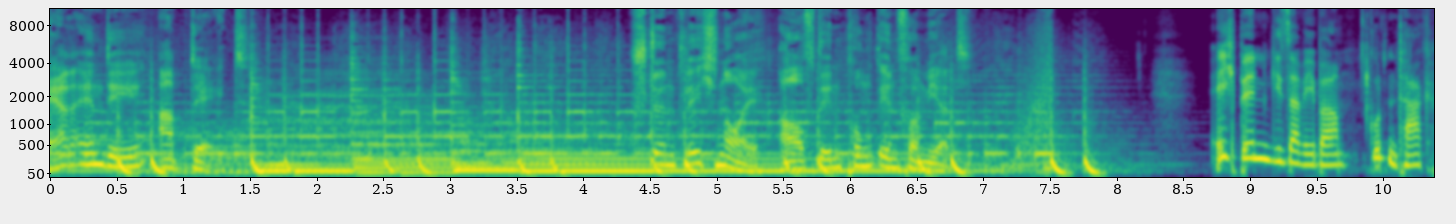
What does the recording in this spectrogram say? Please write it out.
RND Update. Stündlich neu. Auf den Punkt informiert. Ich bin Gisa Weber. Guten Tag.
